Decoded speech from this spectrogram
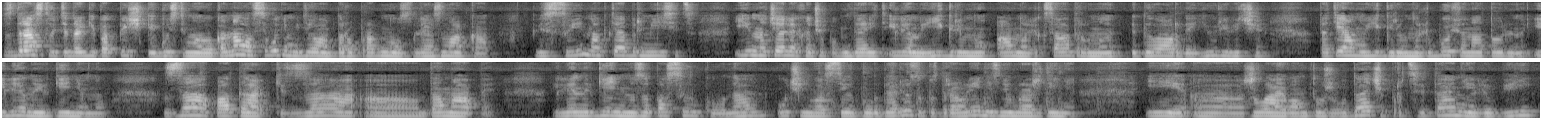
Здравствуйте, дорогие подписчики и гости моего канала. Сегодня мы делаем второй прогноз для знака весы на октябрь месяц. И вначале я хочу поблагодарить Елену Игоревну, Анну Александровну, Эдуарда Юрьевича, Татьяну Игоревну, Любовь Анатольевну, Елену Евгеньевну за подарки, за э, донаты. Елену Евгеньевну за посылку. Да? Очень вас всех благодарю за поздравления с днем рождения. И э, желаю вам тоже удачи, процветания, любви.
